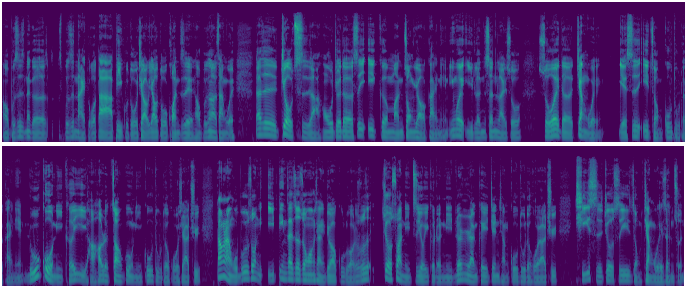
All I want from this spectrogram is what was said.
哦，不是那个，不是奶多大、屁股多翘、腰多宽之类，然后不是那三维。但是就此啊，我觉得是一个蛮重要的概念，因为以人生来说，所谓的降维。也是一种孤独的概念。如果你可以好好的照顾你，孤独的活下去。当然，我不是说你一定在这状况下你都要孤独，我说是就算你只有一个人，你仍然可以坚强孤独的活下去，其实就是一种降维生存。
